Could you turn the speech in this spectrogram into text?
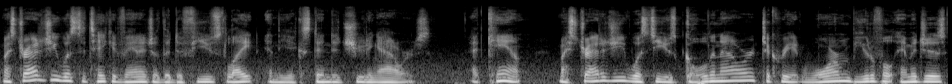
my strategy was to take advantage of the diffused light and the extended shooting hours. At camp, my strategy was to use golden hour to create warm, beautiful images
